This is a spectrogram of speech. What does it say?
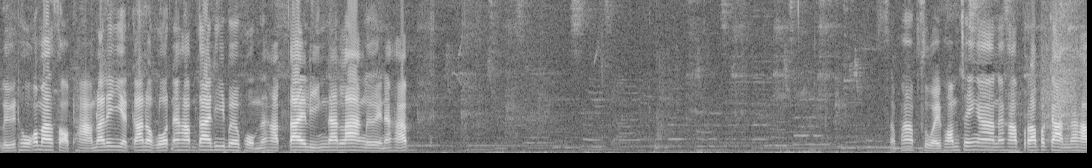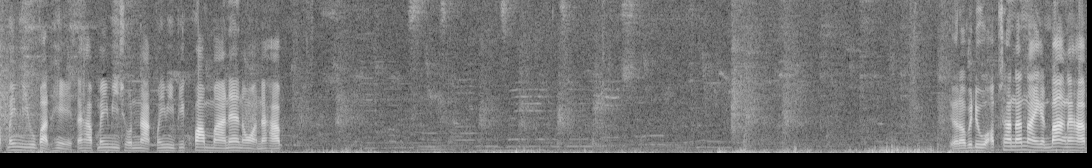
หรือโทรเข้ามาสอบถามรายละเอียดการออกรถนะครับ ได้ที่เบอร์ผมนะครับ ใต้ลิงก์ด้านล่างเลยนะครับสภาพสวยพร้อมใช้งานนะครับ รับประกันนะครับ ไม่มีอุบัติเหตุนะครับ ไม่มีชนหนักไม่มีพลิกคว่ำมาแน่นอนนะครับ เดี๋ยวเราไปดูออปชันด้านในกันบ้างนะครับ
